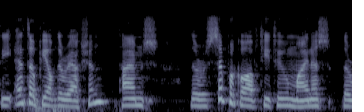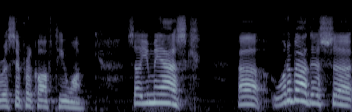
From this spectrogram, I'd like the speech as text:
the enthalpy of the reaction times the reciprocal of T2 minus the reciprocal of T1. So you may ask, uh, what about this uh,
